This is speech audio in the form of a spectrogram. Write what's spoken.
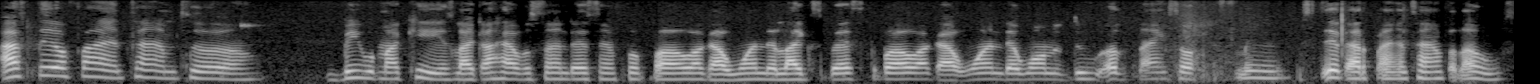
I still find time to be with my kids. Like I have a son that's in football. I got one that likes basketball. I got one that want to do other things. So I mean, still got to find time for those.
